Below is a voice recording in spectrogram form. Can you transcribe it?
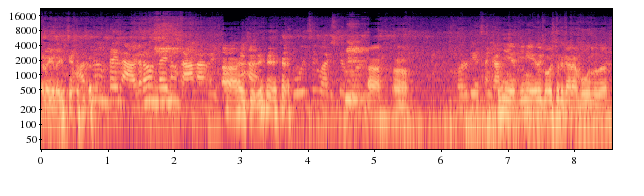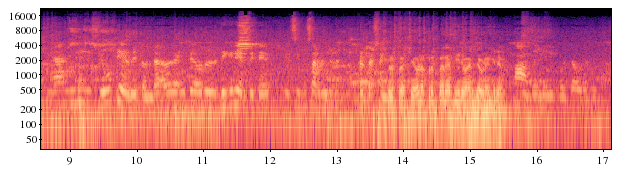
ഇടയ്ക്കിടയ്ക്ക്. ആഗ്രഹം ഉണ്ടായിരുന്നു കാണാൻ ആ ശരി. ബോയ്സ് പഠിച്ചു ആ ആ. ഒരു ദിവസം ഇനി ഇനി ഏത് കോഴ്സ് എടുക്കാനാണ് പോകുന്നത്? ഞാൻ ഇനി എഴുതിയിട്ടുണ്ട് അത് കഴിഞ്ഞിട്ട് ഒരു ഡിഗ്രി എടുത്തിട്ട് സിവിൽ സർവീസിന് പ്രിപ്പറേഷൻ പ്രിപ്പറേഷൻ എവിടെ പ്രിപ്പയർ ചെയ്യാൻ തീരുമാനിച്ചു എവിടെയെങ്കിലും? ആ ഡൽഹിയിൽ പോയിട്ട് അവിടെ പോയിട്ട്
